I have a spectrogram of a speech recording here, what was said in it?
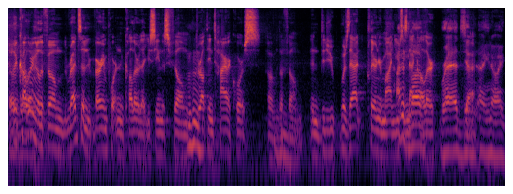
The coloring of the film, red's a very important color that you see in this film Mm-hmm. throughout the entire course of the film. And did you was that clear in your mind using I using just that love color? reds, and Yeah. uh, you know, I.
